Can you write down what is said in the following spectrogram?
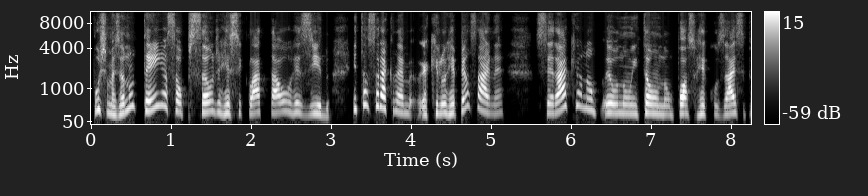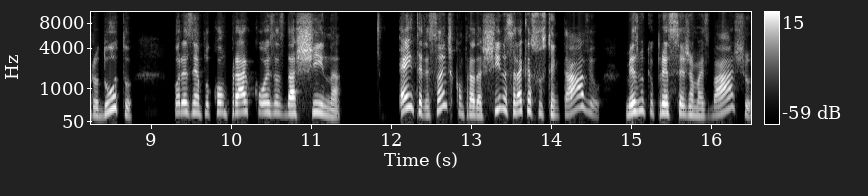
Puxa, mas eu não tenho essa opção de reciclar tal resíduo. Então, será que não é aquilo repensar, né? Será que eu não, eu não então não posso recusar esse produto? Por exemplo, comprar coisas da China. É interessante comprar da China? Será que é sustentável? Mesmo que o preço seja mais baixo,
